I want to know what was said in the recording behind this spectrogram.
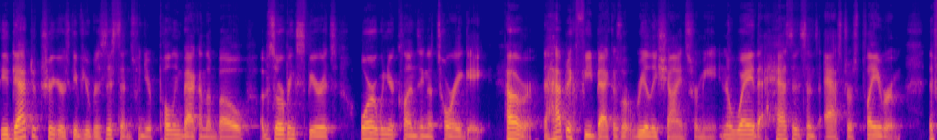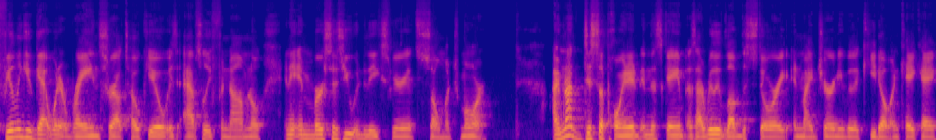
The adaptive triggers give you resistance when you're pulling back on the bow, absorbing spirits, or when you're cleansing a Torii Gate. However, the haptic feedback is what really shines for me in a way that hasn't since Astro's Playroom. The feeling you get when it rains throughout Tokyo is absolutely phenomenal and it immerses you into the experience so much more. I'm not disappointed in this game as I really love the story and my journey with Akito and KK.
